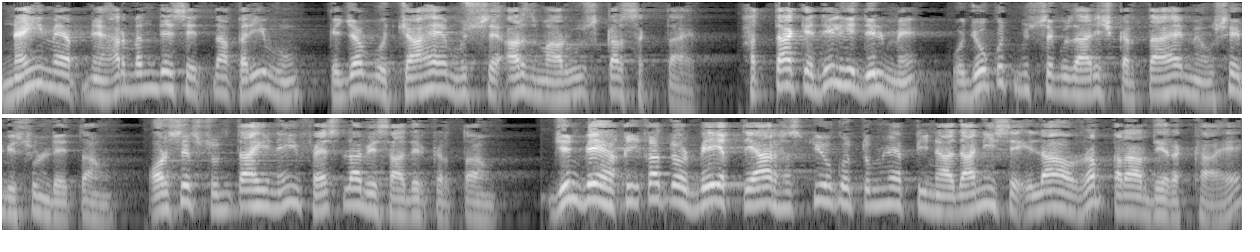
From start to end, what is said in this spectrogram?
نہیں، میں اپنے ہر بندے سے اتنا قریب ہوں کہ جب وہ چاہے مجھ سے عرض معروض کر سکتا ہے، حتیٰ کہ دل ہی دل میں وہ جو کچھ مجھ سے گزارش کرتا ہے میں اسے بھی سن لیتا ہوں، اور صرف سنتا ہی نہیں، فیصلہ بھی صادر کرتا ہوں۔ جن بے حقیقت اور بے اختیار ہستیوں کو تم نے اپنی نادانی سے الہ اور رب قرار دے رکھا ہے،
